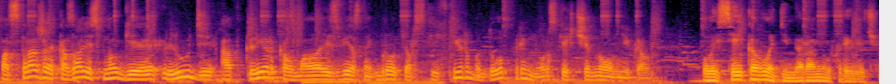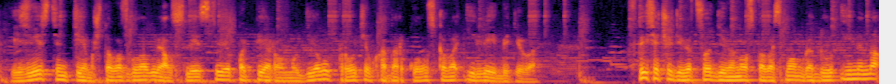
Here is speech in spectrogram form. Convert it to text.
под стражей оказались многие люди от клерков малоизвестных брокерских фирм до приморских чиновников. Лысейко Владимир Ануфриевич известен тем, что возглавлял следствие по первому делу против Ходорковского и Лебедева. В 1998 году именно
